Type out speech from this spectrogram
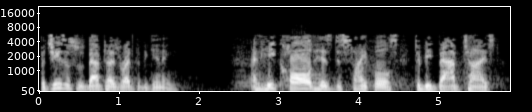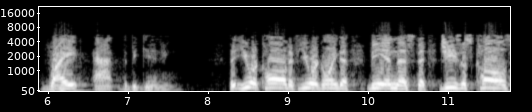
But Jesus was baptized right at the beginning. And he called his disciples to be baptized right at the beginning. That you are called, if you are going to be in this, that Jesus calls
